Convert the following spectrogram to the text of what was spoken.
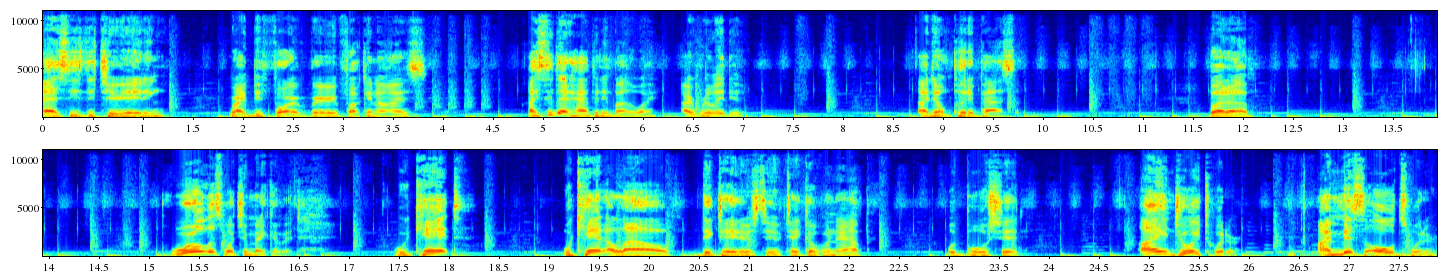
as he's deteriorating right before our very fucking eyes. I see that happening, by the way. I really do. I don't put it past him. But, uh, world is what you make of it. We can't, we can't allow dictators to take over an app with bullshit. I enjoy Twitter. I miss old Twitter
